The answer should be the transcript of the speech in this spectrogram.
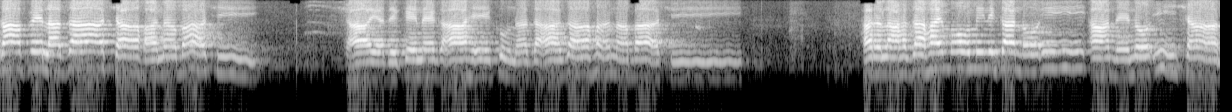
غافل آزا شاہ شاہانہ باشی۔ شاید کے نگاہ کن داگاہ نباشی ہر لحظہ ہے مومن کا نوئی آنے نوئی شان۔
